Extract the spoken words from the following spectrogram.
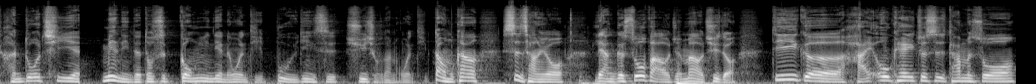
很多企业面临的都是供应链的问题，不一定是需求端的问题。但我们看到市场有两个说法，我觉得蛮有趣的。第一个还 OK，就是他们说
